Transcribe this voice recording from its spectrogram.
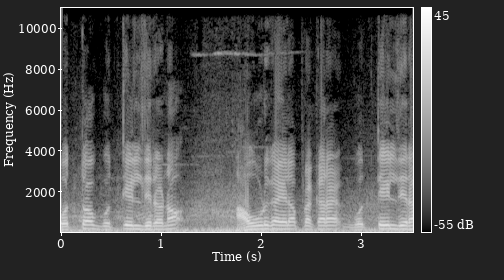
ಗೊತ್ತೋ ಗೊತ್ತಿಲ್ದಿರೋನೋ, ಆ ಹುಡುಗ ಹೇಳೋ ಪ್ರಕಾರ ಗೊತ್ತಿಲ್ದಿರ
